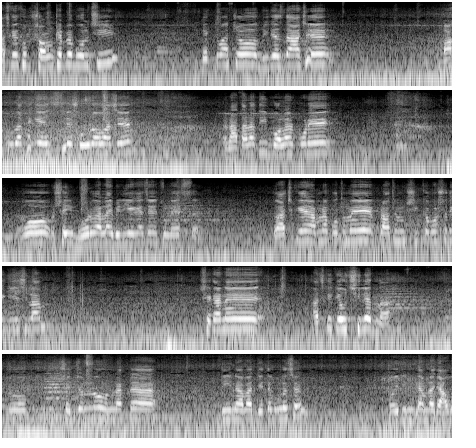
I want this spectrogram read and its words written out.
আজকে খুব সংক্ষেপে বলছি। দেখতে পাচ্ছ বিদেশ দা আছে, বাঁকুড়া থেকে এসছে, সৌরভ আছে। রাতারাতি বলার পরে ও সেই ভোরবেলায় বেরিয়ে গেছে, চলে এসছে। তো আজকে আমরা প্রথমে প্রাথমিক শিক্ষা পর্ষদে গিয়েছিলাম। সেখানে আজকে কেউ ছিলেন না, তো সেজন্য অন্য একটা দিন আবার যেতে বলেছেন। ওই দিনকে আমরা যাব।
